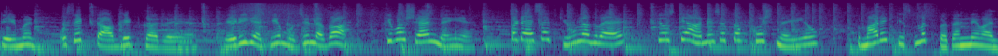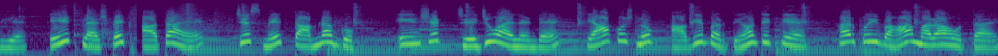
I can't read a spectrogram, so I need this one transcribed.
डेमन, उसे टारगेट कर रहे हैं। लेडी कहती है, मुझे लगा कि वो शेल नहीं है। बट ऐसा क्यों लग रहा है कि उसके आने से तुम खुश नहीं हो? तुम्हारी किस्मत बदलने वाली है। एक फ्लैशबैक आता है जिसमें तामना गुप्त एंशट जेजू आइलैंड है। यहाँ कुछ लोग आगे बढ़ते हैं और देखते हैं, हर कोई वहाँ मरा होता है।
